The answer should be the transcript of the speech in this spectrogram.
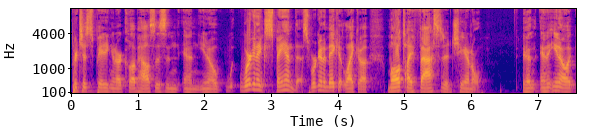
participating in our clubhouses, and and you know, we're going to expand this. We're going to make it like a multifaceted channel. And, and you know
